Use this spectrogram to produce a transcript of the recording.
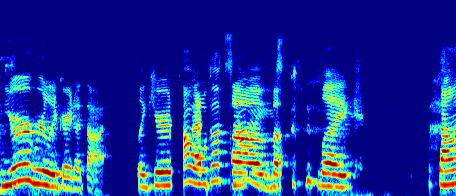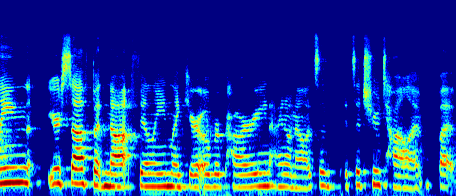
does. you're really great at that like you're Oh, that's of, nice. like selling your stuff but not feeling like you're overpowering i don't know it's a it's a true talent but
